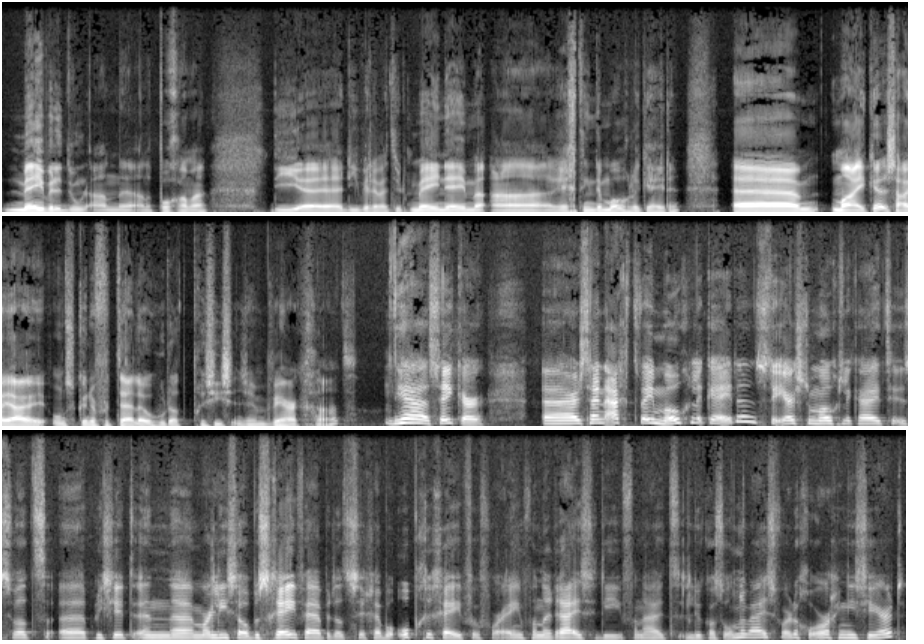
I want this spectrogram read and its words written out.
mee willen doen aan, uh, aan het programma. Die, die willen we natuurlijk meenemen aan, richting de mogelijkheden. Uh, Maaike, zou jij ons kunnen vertellen hoe dat precies in zijn werk gaat? Ja, zeker. Er zijn eigenlijk twee mogelijkheden. Dus de eerste mogelijkheid is wat uh, Brigitte en uh, Marlies al beschreven hebben: dat ze zich hebben opgegeven voor een van de reizen die vanuit Lucas Onderwijs worden georganiseerd.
